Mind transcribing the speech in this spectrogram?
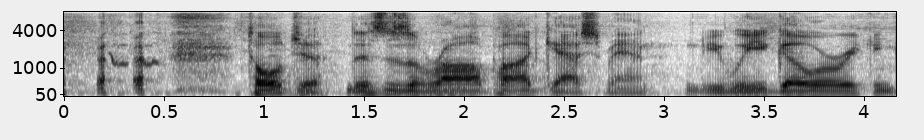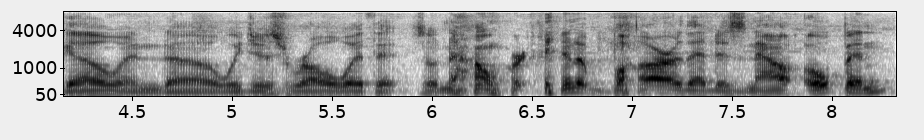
Told you, this is a raw podcast, man. We go where we can go, and uh, we just roll with it. So now we're in a bar that is now open,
